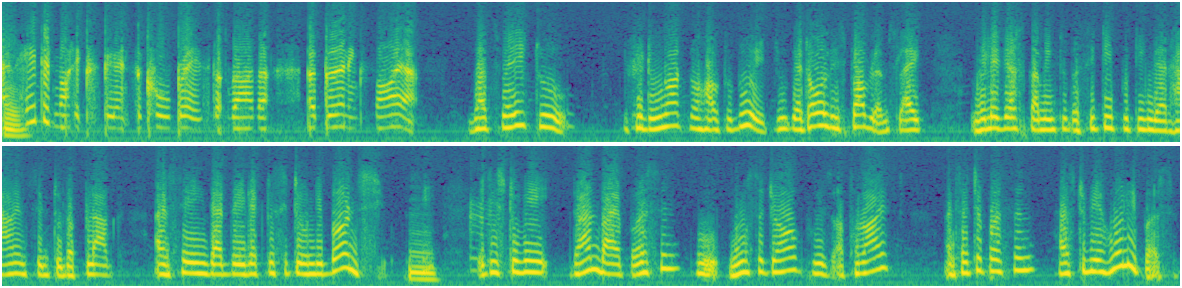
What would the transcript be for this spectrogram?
and Mm. he did not experience a cool breeze, but rather a burning fire. That's very true. If you do not know how to do it, you get all these problems like villagers coming to the city, putting their hands into the plug and saying that the electricity only burns you. Mm. It is to be done by a person who knows the job, who is authorized, and such a person has to be a holy person.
